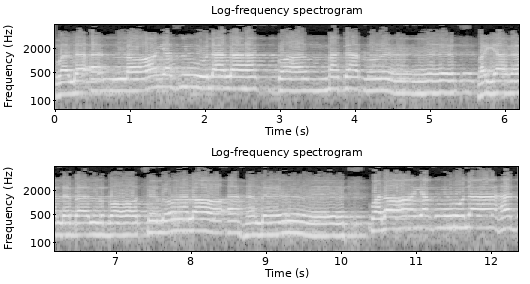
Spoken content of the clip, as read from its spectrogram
ولئلا يزول الحق عن مقرب ويغلب الباطل على أهله ولا يقول أحد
